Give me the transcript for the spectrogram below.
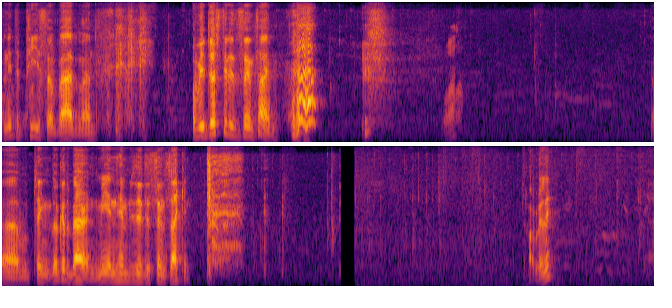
I need to pee so bad, man. oh, we just did it at the same time. What? uh, we're playing. Look at the Baron. Me and him did it the same second. oh, really? Yeah.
